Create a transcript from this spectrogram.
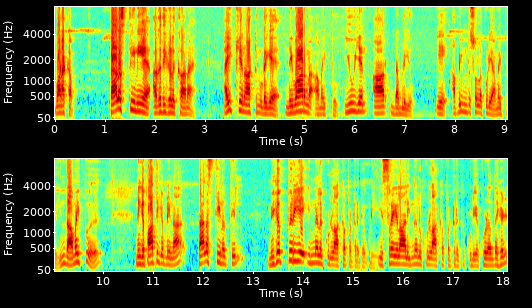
வணக்கம். பாலஸ்தீனிய அகதிகளுக்கான ஐக்கிய நாட்டினுடைய நிவாரண அமைப்பு யுஎன்ஆர்டபிள்யூ. ஏ அப்படின்னு சொல்லக்கூடிய அமைப்பு. இந்த அமைப்பு நீங்கள் பார்த்தீங்க அப்படின்னா பாலஸ்தீனத்தில் மிகப்பெரிய இன்னலுக்குள்ளாக்கப்பட்டிருக்கக்கூடிய இஸ்ரேலால் இன்னலுக்குள்ளாக்கப்பட்டிருக்கக்கூடிய குழந்தைகள்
